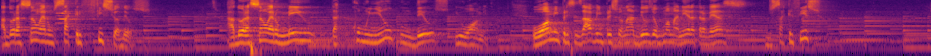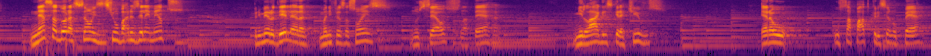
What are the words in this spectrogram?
adoração era um sacrifício a Deus. A adoração era o meio da comunhão com Deus e o homem. O homem precisava impressionar Deus de alguma maneira através do sacrifício. Nessa adoração existiam vários elementos. O primeiro dele era manifestações nos céus, na terra, milagres criativos. Era o, o sapato crescer no pé,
